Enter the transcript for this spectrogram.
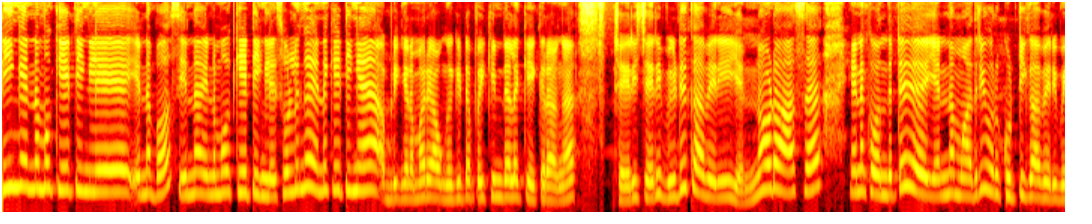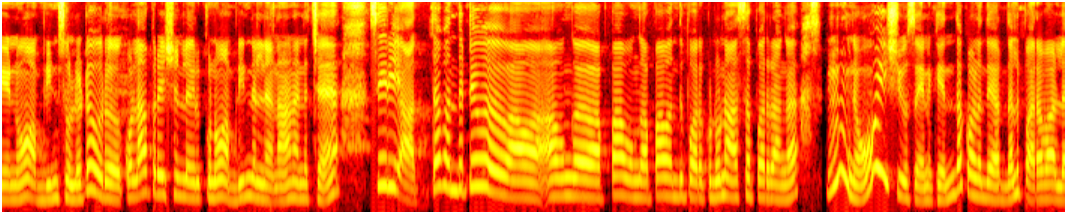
நீங்கள் என்னமோ கேட்டிங்களே? என்ன பாஸ் என்ன என்னமோ கேட்டிங்களே? சொல்லுங்கள் என்ன கேட்டீங்க? அப்படிங்கிற மாதிரி அவங்கக்கிட்ட போய் கிண்டலை கேட்குறாங்க சரி சரி விடு காவேரி. என்னோட ஆசை எனக்கு வந்துட்டு என்ன மாதிரி ஒரு குட்டி காவேரி வேணும் அப்படின்னு சொல்லிட்டு ஒரு கொலாபரேஷனில் இருக்கணும் அப்படின்னு நான் நினச்சேன். சரி அத்தை வந்துட்டு அவங்க அப்பா அவங்க அப்பா வந்து பிறக்கணும்னு ஆசைப்பட்றாங்க. ம் நோ இஷ்யூஸ் எனக்கு எந்த குழந்தையா இருந்தாலும் பரவாயில்ல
